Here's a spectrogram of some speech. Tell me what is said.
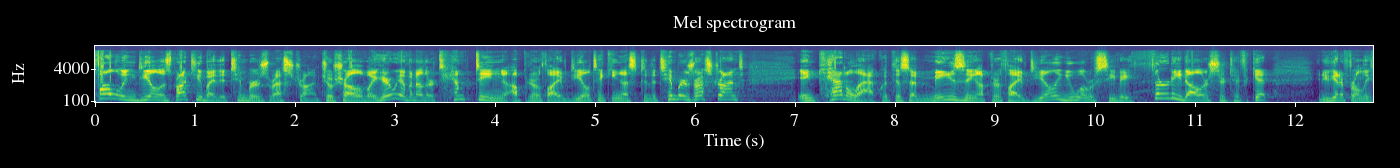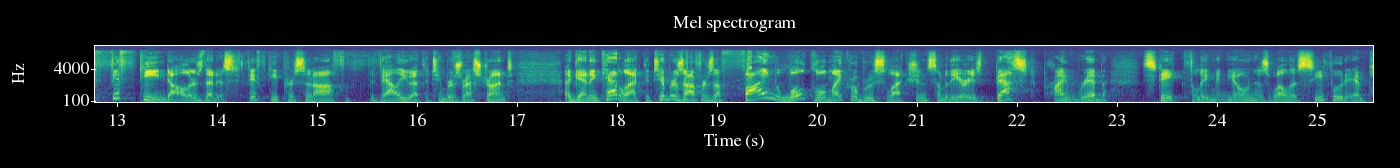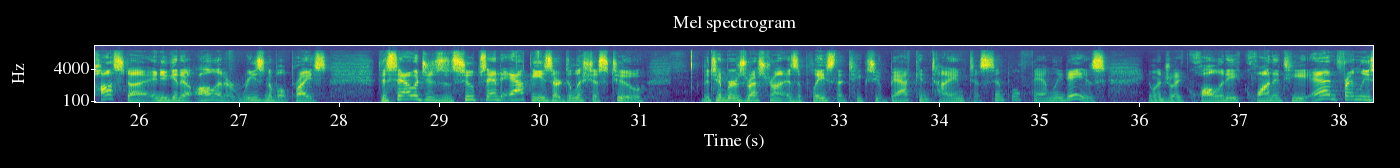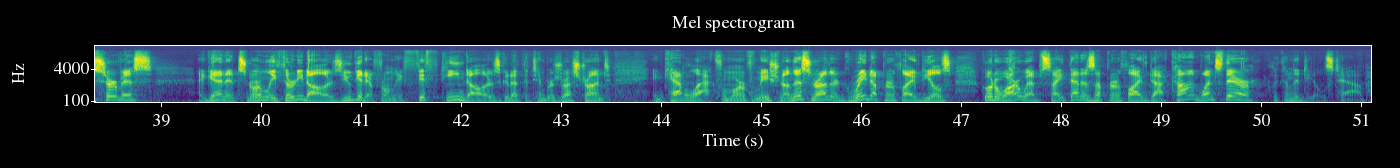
The following deal is brought to you by the Timbers Restaurant. Joe Charlevoix here. We have another tempting Up North Live deal taking us to the Timbers Restaurant in Cadillac. With this amazing Up North Live deal, you will receive a $30 certificate and you get it for only $15. That is 50% off the value at the Timbers Restaurant. Again, in Cadillac, the Timbers offers a fine local microbrew selection, some of the area's best prime rib, steak, filet mignon, as well as seafood and pasta, and you get it all at a reasonable price. The sandwiches and soups and appies are delicious too. The Timbers restaurant is a place that takes you back in time to simple family days. You'll enjoy quality, quantity, and friendly service. Again, it's normally $30. You get it for only $15. Good at the Timbers restaurant in Cadillac. For more information on this and other great Up North Live deals, go to our website. That is upnorthlive.com. Once there, click on the deals tab.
